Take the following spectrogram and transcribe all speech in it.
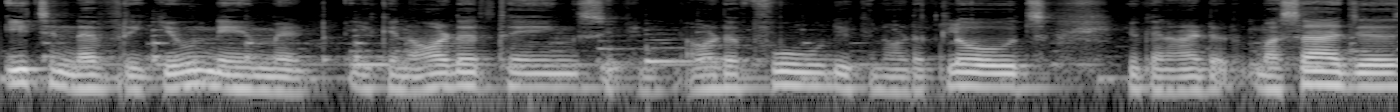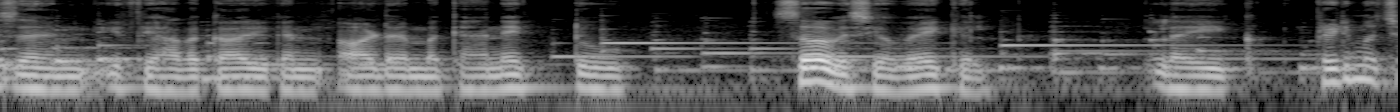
each and every you name it. You can order things you can order food you can order clothes you can order massages and if you have a car you can order a mechanic to service your vehicle. Like pretty much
